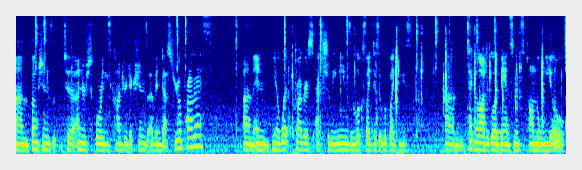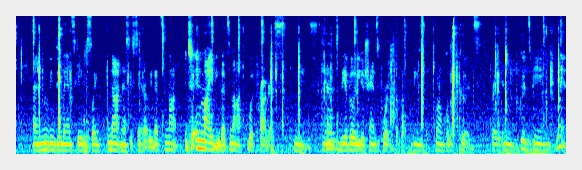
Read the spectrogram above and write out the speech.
um, functions to underscore these contradictions of industrial progress um, and you know what progress actually means and looks like. Does it look like these um, technological advancements on the wheel and moving through landscapes? Like not necessarily. That's not, in my view, that's not what progress means the ability to transport these quote unquote goods, right? And goods being land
